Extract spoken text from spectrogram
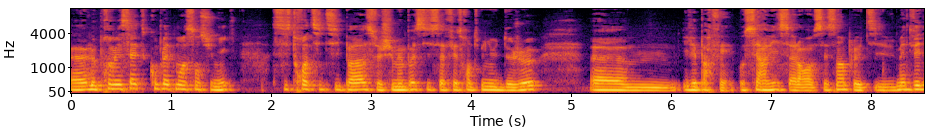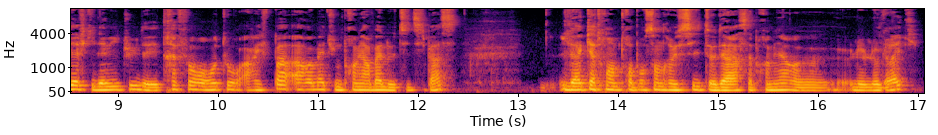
Euh, le premier set, complètement à sens unique. 6-3 Tsitsipas, je sais même pas si ça fait 30 minutes de jeu. Euh, il est parfait. Au service, alors c'est simple, Medvedev, qui d'habitude est très fort au retour, arrive pas à remettre une première balle de Tsitsipas. Il a 83% de réussite derrière sa première, le, grec.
